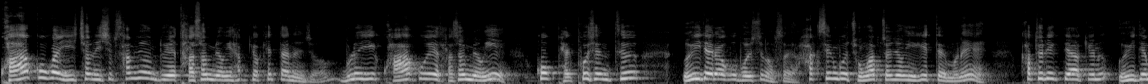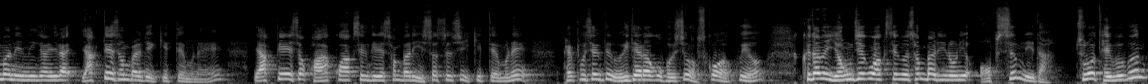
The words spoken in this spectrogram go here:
과학고가 2023년도에 5명이 합격했다는 점. 물론 이 과학고의 5명이 꼭 100% 의대라고 볼 수는 없어요. 학생부 종합 전형이기 때문에 카톨릭 대학교는 의대만 있는 게 아니라 약대 선발도 있기 때문에 약대에서 과학고 학생들의 선발이 있었을 수 있기 때문에 100% 의대라고 볼 수는 없을 것 같고요. 그 다음에 영재고 학생은 선발 인원이 없습니다. 주로 대부분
